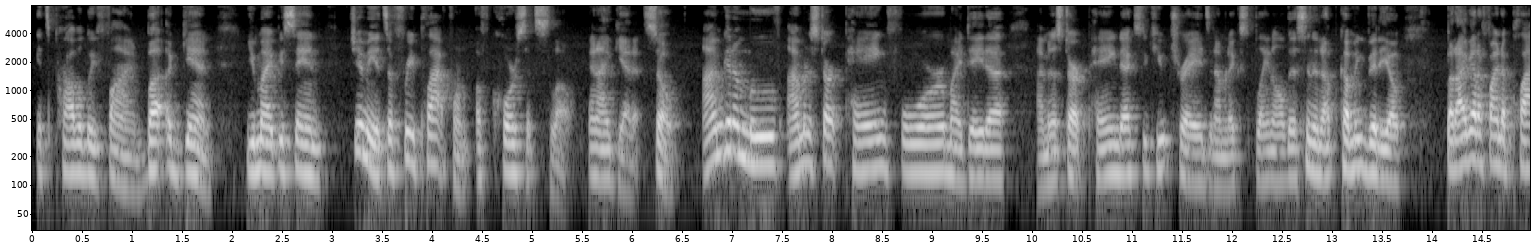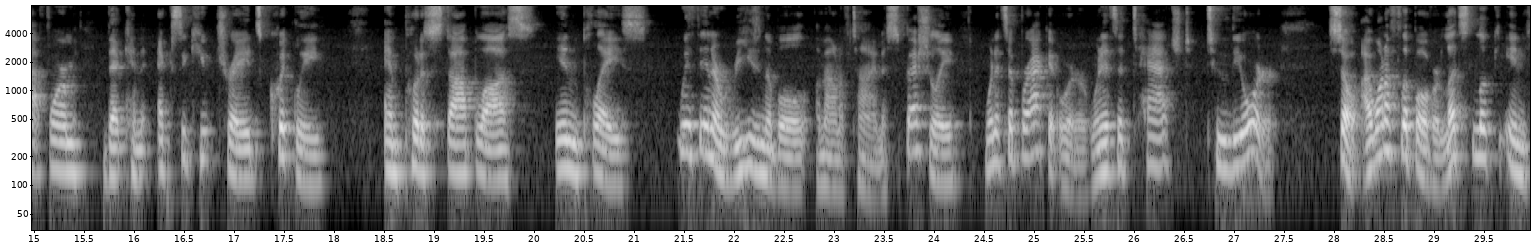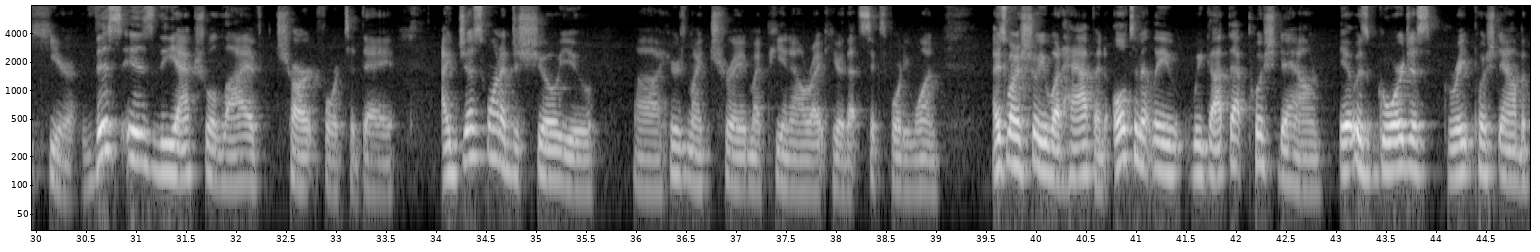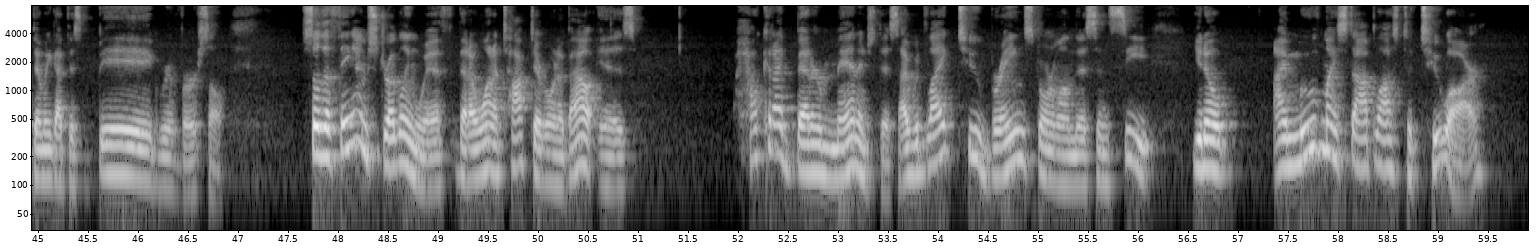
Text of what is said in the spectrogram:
it's probably fine. But again, you might be saying, Jimmy, it's a free platform. Of course it's slow, and I get it. So I'm going to move, I'm going to start paying for my data, I'm going to start paying to execute trades, and I'm to explain all this in an upcoming video. But I got to find a platform that can execute trades quickly and put a stop loss in place within a reasonable amount of time, especially when it's a bracket order, when it's attached to the order. So I want to flip over. Let's look in here. This is the actual live chart for today. I just wanted to show you uh, here's my trade, my P&L right here, that's 641. I just want to show you what happened. Ultimately, we got that push down. It was gorgeous, great push down, but then we got this big reversal. So the thing I'm struggling with that I want to talk to everyone about is how could I better manage this? I would like to brainstorm on this and see, you know, I move my stop loss to 2R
